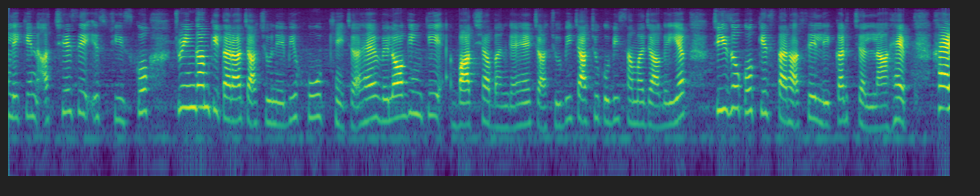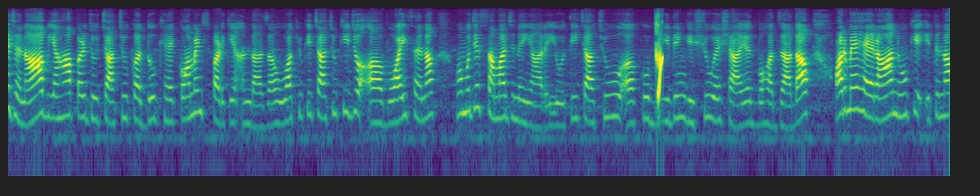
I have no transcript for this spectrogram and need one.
लेकिन अच्छे से इस चीज़ को च्विंगम की तरह चाचू ने भी खूब खींचा है, व्लॉगिंग के बादशाह बन गए हैं चाचू भी, चाचू को भी समझ आ गई है चीज़ों को किस तरह से लेकर चलना है। खैर जनाब, यहाँ पर जो चाचू का दुख है है कमेंट्स पढ़ के अंदाज़ा हुआ, क्योंकि चाचू की जो वॉइस है ना, वो मुझे समझ नहीं आ रही होती। चाचू को ब्रीदिंग इशू है शायद बहुत ज़्यादा, और मैं हैरान हूँ कि इतना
